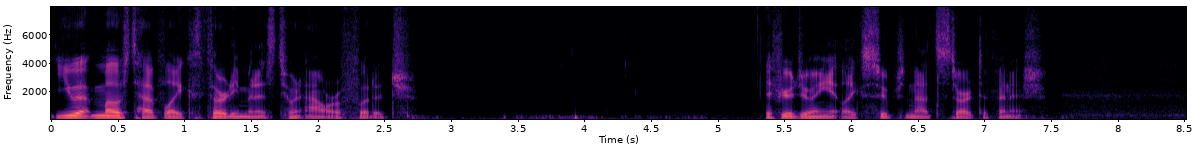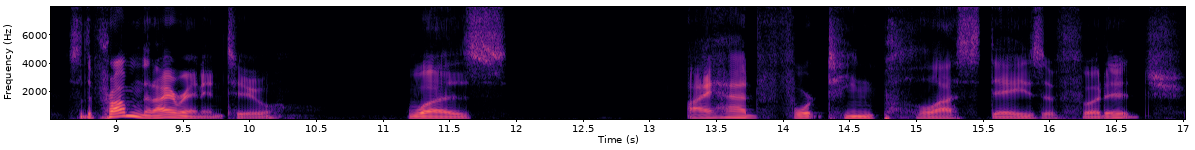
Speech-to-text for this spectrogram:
You at most have like 30 minutes to an hour of footage. If you're doing it like soup to nuts, start to finish. So the problem that I ran into was I had 14 plus days of footage.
